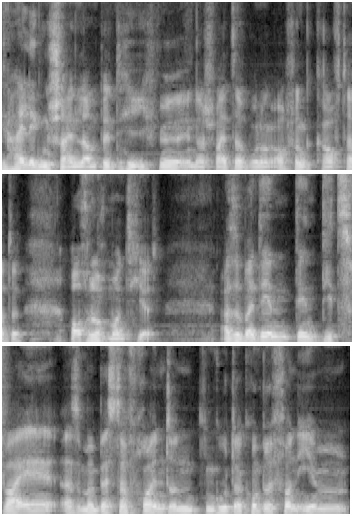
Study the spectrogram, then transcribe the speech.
die Heiligenscheinlampe, die ich mir in der Schweizer Wohnung auch schon gekauft hatte, auch noch montiert. Also bei denen, den, die zwei, also mein bester Freund und ein guter Kumpel von ihm,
